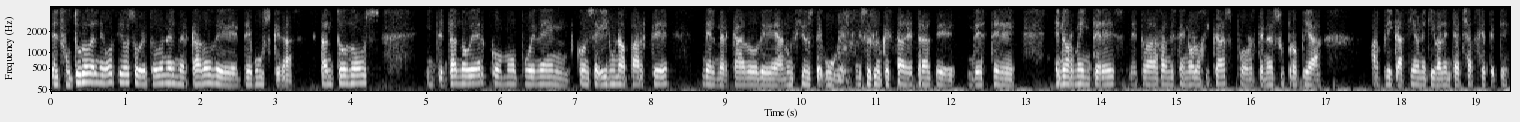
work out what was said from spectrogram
el futuro del negocio, sobre todo en el mercado de, de búsquedas. Están todos intentando ver cómo pueden conseguir una parte del mercado de anuncios de Google. Eso es lo que está detrás de, de este enorme interés de todas las grandes tecnológicas por tener su propia aplicación equivalente a ChatGPT.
